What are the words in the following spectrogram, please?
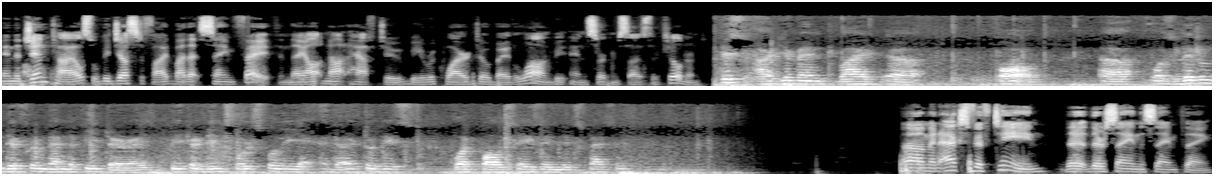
And the Gentiles will be justified by that same faith, and they ought not have to be required to obey the law and, be, and circumcise their children. This argument by uh, Paul uh, was little different than the Peter, right? Peter didn't forcefully adhere to this, what Paul says in this passage. Um, in Acts 15, they're, they're saying the same thing.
